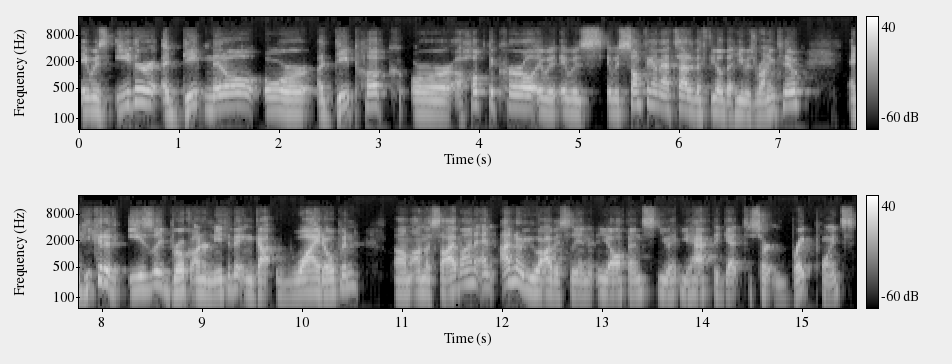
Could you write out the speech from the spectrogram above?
it was either a deep middle or a deep hook or a hook to curl. It was it was it was something on that side of the field that he was running to, and he could have easily broke underneath of it and got wide open um, on the sideline. And I know you obviously in the offense, you, you have to get to certain break points,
